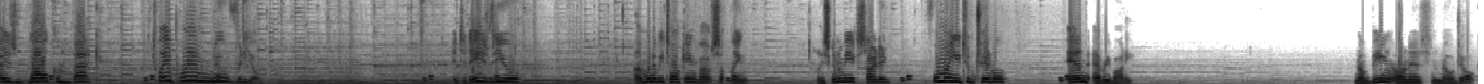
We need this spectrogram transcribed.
guys, welcome back to a brand new video. In today's video, I'm going to be talking about something that's going to be exciting for my YouTube channel and everybody. Now, being honest, no joke.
